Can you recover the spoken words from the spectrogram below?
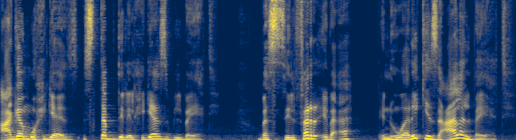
عجم وحجاز استبدل الحجاز بالبياتي. بس الفرق بقى إن هو ركز على البياتي.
